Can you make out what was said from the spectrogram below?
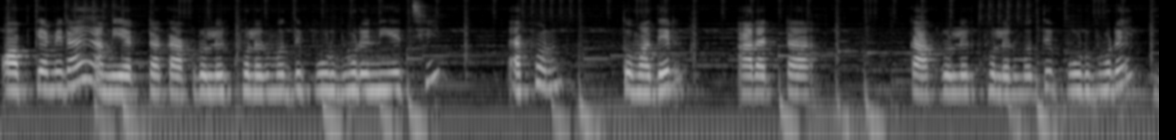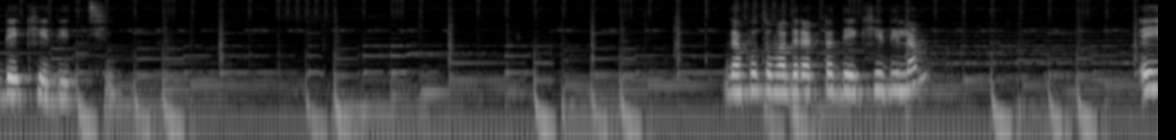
অফ ক্যামেরায় আমি একটা কাকরোলের খোলের মধ্যে পুর ভরে নিয়েছি। এখন তোমাদের আর একটা কাকরোলের খোলের মধ্যে পুর ভরে দেখিয়ে দিচ্ছি। দেখো তোমাদের একটা দেখিয়ে দিলাম। এই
